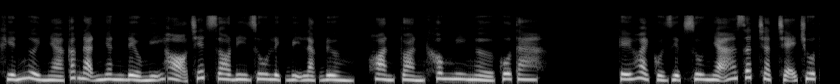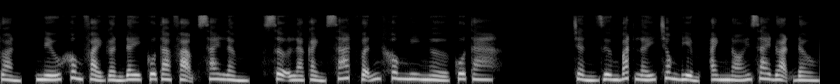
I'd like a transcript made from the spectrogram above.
khiến người nhà các nạn nhân đều nghĩ họ chết do đi du lịch bị lạc đường, hoàn toàn không nghi ngờ cô ta. Kế hoạch của Diệp Du Nhã rất chặt chẽ chu toàn, nếu không phải gần đây cô ta phạm sai lầm, sợ là cảnh sát vẫn không nghi ngờ cô ta. Trần Dương bắt lấy trong điểm, anh nói giai đoạn đầu.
